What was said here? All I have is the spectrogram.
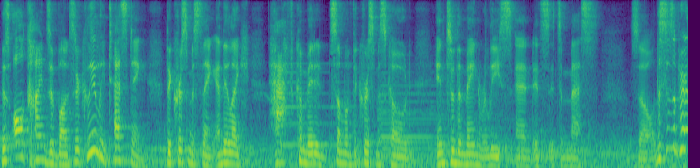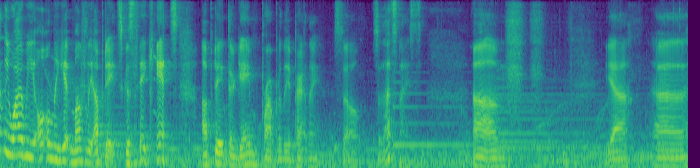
there's all kinds of bugs. They're clearly testing the Christmas thing and they like half committed some of the Christmas code into the main release and it's it's a mess. So this is apparently why we only get monthly updates because they can't update their game properly apparently. So so that's nice. Um, yeah. Uh,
